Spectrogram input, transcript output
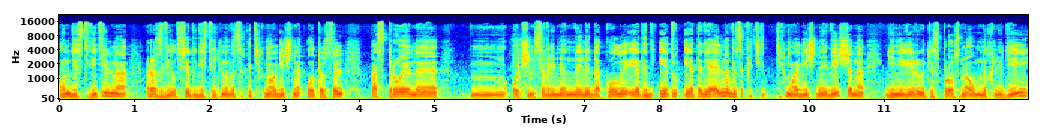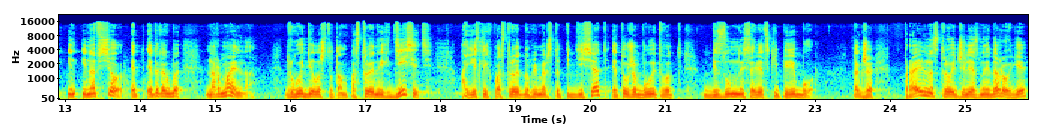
он действительно развился, это действительно высокотехнологичная отрасль, построенная очень современные ледоколы, и это, и, это, и это реально высокотехнологичная вещь, она генерирует и спрос на умных людей, и, и на все. Это, это как бы нормально. Другое дело, что там построено их 10, а если их построят, например, 150, это уже будет вот безумный советский перебор. Также правильно строить железные дороги,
